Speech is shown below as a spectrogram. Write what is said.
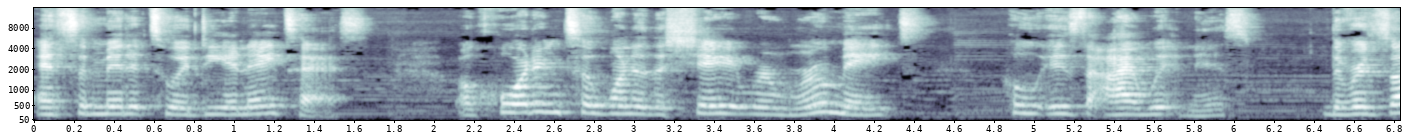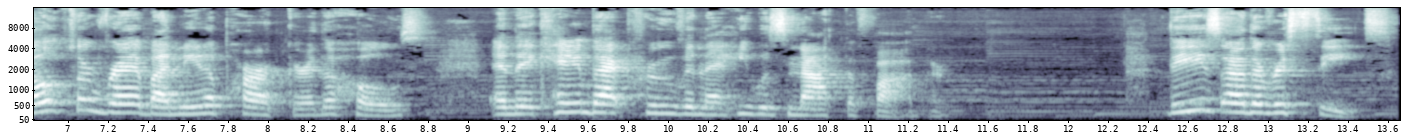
and submitted to a DNA test. According to one of the Shade Room roommates, who is the eyewitness, the results were read by Nina Parker, the host, and they came back proving that he was not the father. These are the receipts.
